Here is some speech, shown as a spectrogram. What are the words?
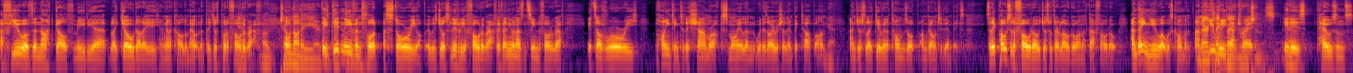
a few of the not golf media, like Joe.ie. I'm gonna call them out in it. They just put a photograph. Well, up. Joe Dottie or They didn't even put a story up. It was just literally a photograph. If anyone hasn't seen the photograph, it's of Rory pointing to this shamrock, smiling with his Irish Olympic top on, Yeah. and just like giving a thumbs up. I'm going to the Olympics. So they posted a photo just with their logo on it. That photo, and they knew what was coming. And They're if you read that thread, merchants. it Yeah. is thousands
